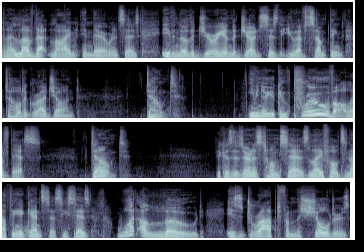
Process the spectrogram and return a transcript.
And I love that line in there when it says, even though the jury and the judge says that you have something to hold a grudge on, don't. Even though you can prove all of this, don't. Because as Ernest Holmes says, life holds nothing against us. He says, What a load is dropped from the shoulders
